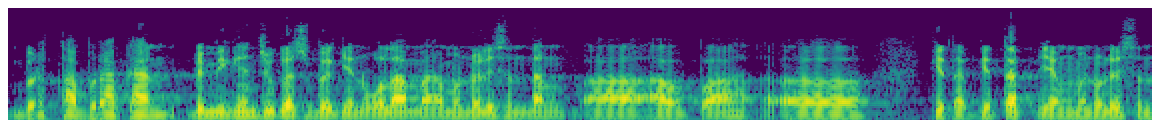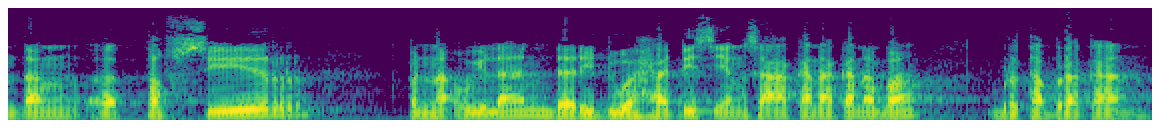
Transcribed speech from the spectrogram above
bertabrakan. Demikian juga sebagian ulama menulis tentang uh, apa kitab-kitab uh, yang menulis tentang uh, tafsir penakwilan dari dua hadis yang seakan-akan apa? bertabrakan.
